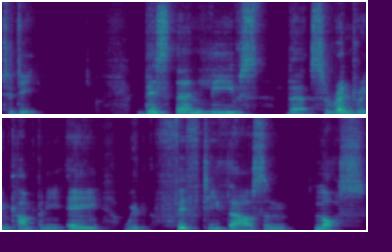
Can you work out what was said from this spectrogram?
to D. This then leaves the surrendering company A with 50,000 loss.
